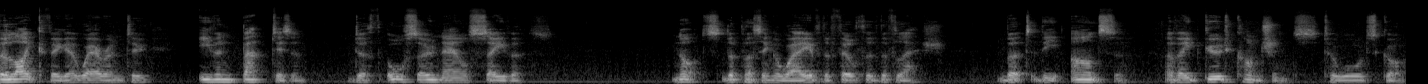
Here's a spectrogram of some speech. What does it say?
The like figure whereunto even baptism doth also now save us, not the putting away of the filth of the flesh, but the answer of a good conscience towards God,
